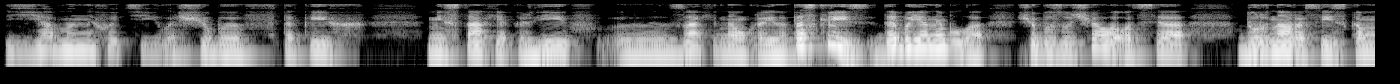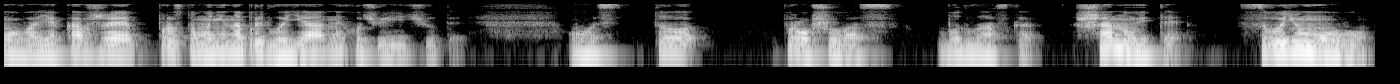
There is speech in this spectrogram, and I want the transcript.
Я би не хотіла, щоб в таких містах, як Львів, е, Західна Україна, та скрізь, де би я не була, щоб звучала оця дурна російська мова, яка вже просто мені набридла, я не хочу її чути. Ось, то прошу вас, будь ласка, шануйте свою мову.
